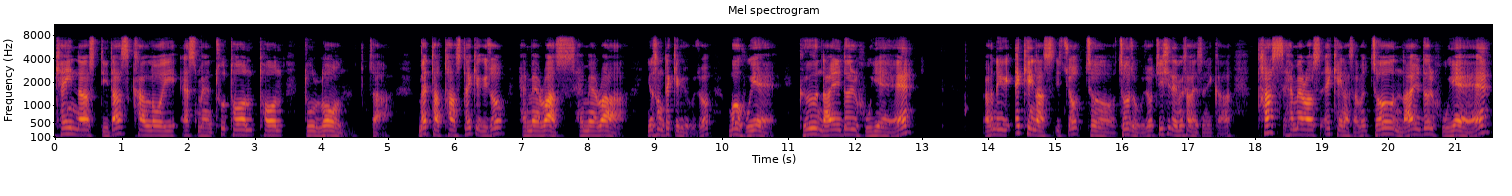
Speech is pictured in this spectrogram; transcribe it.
케이나스 디다스칼로이 에스멘 투톤 톤 둘론 자 메타타스 대격이죠. 헤메라스 헤메라 여성 대격이죠. 그죠? 뭐 후에 그 날들 후에 아 근데 여기 에케이나스 있죠? 저 저죠 그죠? 지시 대명사가 있으니까 타스 헤메러스 에케이나스 하면 저 날들 후에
